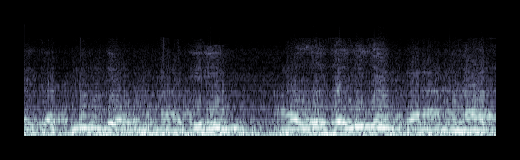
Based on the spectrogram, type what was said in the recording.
عزتمن دی او مهاجرین او زه ذلیل هم کرانه لاس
